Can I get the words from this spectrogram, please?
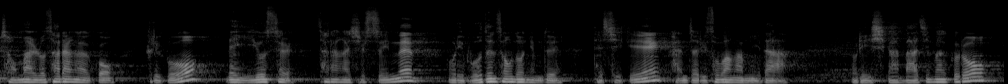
정말로 사랑하고 그리고 내 이웃을 사랑하실 수 있는 우리 모든 성도님들 되시길 간절히 소망합니다. 우리 이 시간 마지막으로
